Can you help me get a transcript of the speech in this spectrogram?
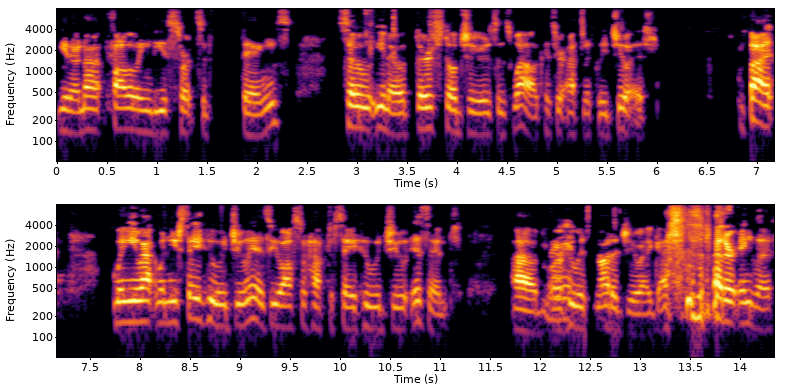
you know, not following these sorts of things. So, you know, they're still Jews as well because you're ethnically Jewish. But when you when you say who a Jew is, you also have to say who a Jew isn't, um, right. or who is not a Jew. I guess is better English.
